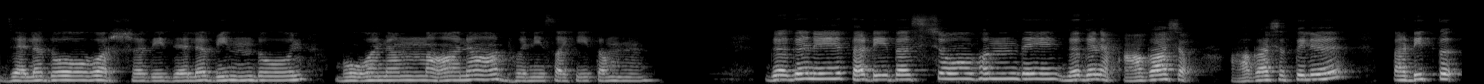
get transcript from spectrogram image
ജലദോ വർഷതി ജലബിന്ദൂൻ ഭുവനം നാനാധ്വനി സഹിതം. ഗഗനെ തടിതശോഭന്തേ ഗഗനം ആകാശം. ആകാശത്തിൽ തടിത്ത്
